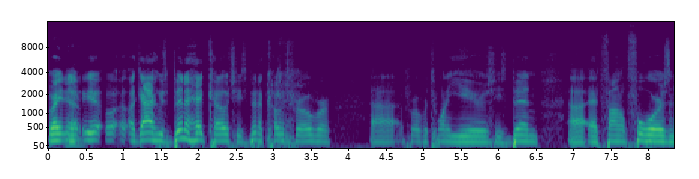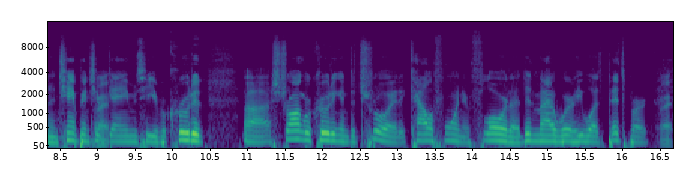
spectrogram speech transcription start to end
right? Yeah. A, a, guy who's been a head coach, he's been a coach for over uh, for over twenty years. He's been uh, at Final Fours and in championship right. games. He recruited. Uh, strong recruiting in Detroit, at California, Florida. It didn't matter where he was, Pittsburgh. Right.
